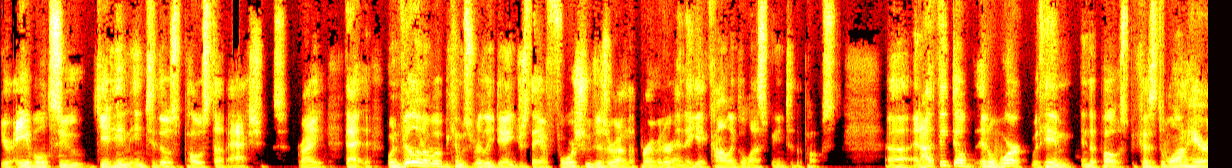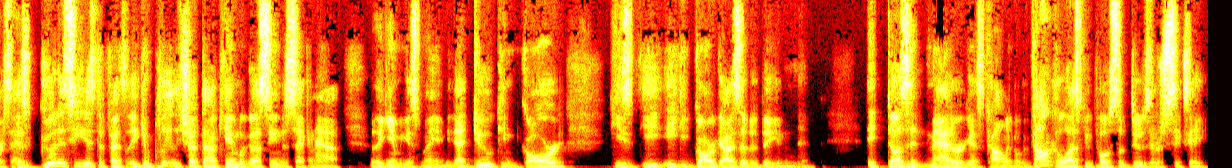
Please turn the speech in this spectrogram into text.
you're able to get him into those post up actions, right? That when Villanova becomes really dangerous, they have four shooters around the perimeter and they get Collin Gillespie into the post. Uh, and I think they'll it'll work with him in the post because Dajuan Harris, as good as he is defensively, he completely shut down Cam McGusty in the second half of the game against Miami. That dude can guard. He's he, he can guard guys that are bigger than him. It doesn't matter against Collin. Collin Gillespie posts up dudes that are six eight,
